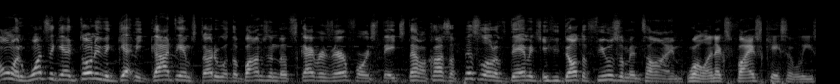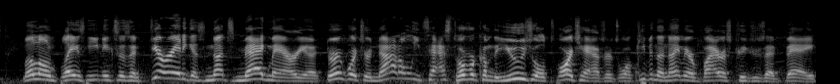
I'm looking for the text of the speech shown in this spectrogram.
Oh, and once again, don't even get me goddamn started with the bombs in the Skiver's Air Force stage that'll cause a pissload of damage if you don't defuse them in time. Well, in X5's case at least. Let alone Blaze Heatnix's infuriating as nuts magma area, during which you're not only tasked to overcome the usual torch hazards while keeping the nightmare virus creatures at bay,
